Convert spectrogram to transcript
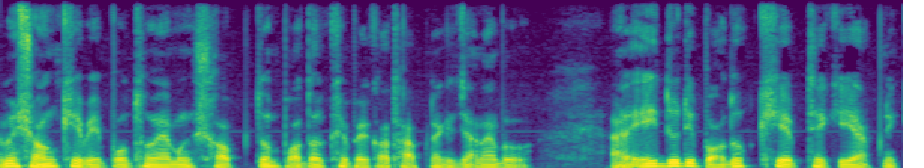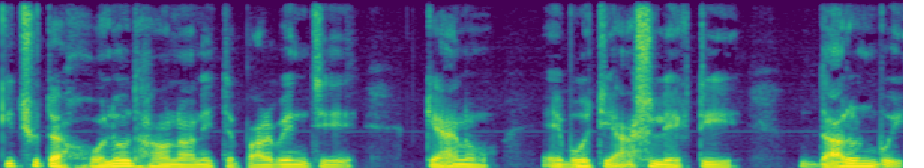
আমি সংক্ষেপে প্রথম এবং সপ্তম পদক্ষেপের কথা আপনাকে জানাব। আর এই দুটি পদক্ষেপ থেকে আপনি কিছুটা হলেও ধারণা নিতে পারবেন যে কেন এই বইটি আসলে একটি দারুণ বই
